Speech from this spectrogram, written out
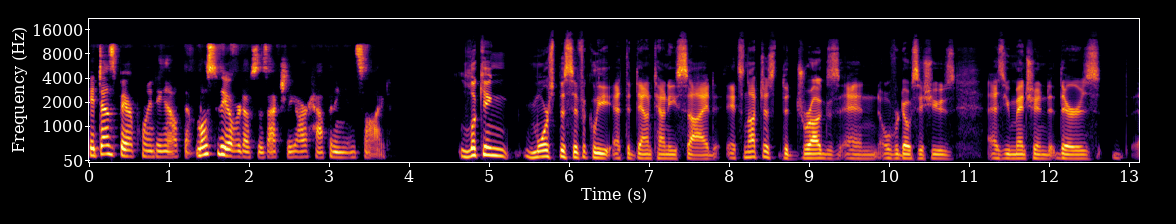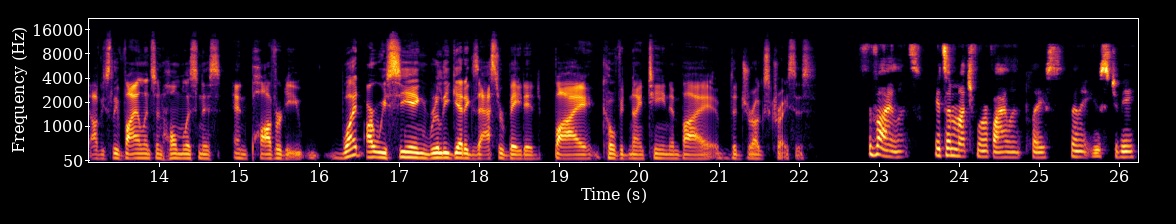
it does bear pointing out that most of the overdoses actually are happening inside. Looking more specifically at the downtown east side, it's not just the drugs and overdose issues. As you mentioned, there's obviously violence and homelessness and poverty. What are we seeing really get exacerbated by COVID 19 and by the drugs crisis? The violence. It's a much more violent place than it used to be.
